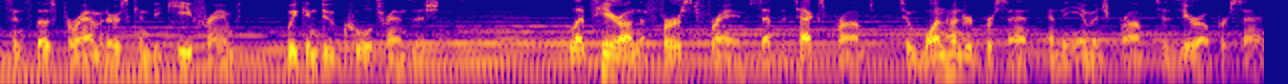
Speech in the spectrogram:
since those parameters can be keyframed, we can do cool transitions. Let's here on the first frame set the text prompt to 100% and the image prompt to 0%.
